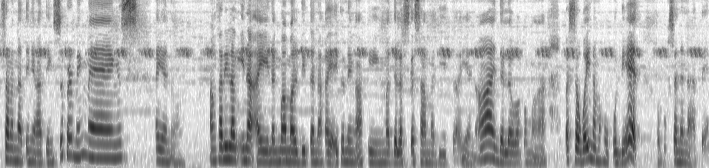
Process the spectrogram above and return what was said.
Sama natin yung ating super mengmengs. Ayan, oh. Ang kanilang ina ay nagmamaldita na kaya ito na yung aking madalas kasama dito. Ayan. Ay, dalawa kong mga pasaway na makukulit. Pabuksan na natin.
